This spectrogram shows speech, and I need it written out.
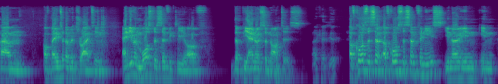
um, of Beethoven's writing, and even more specifically of the piano sonatas. Okay, yeah. Of course, the of course the symphonies, you know, in in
